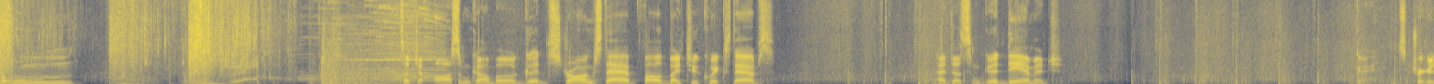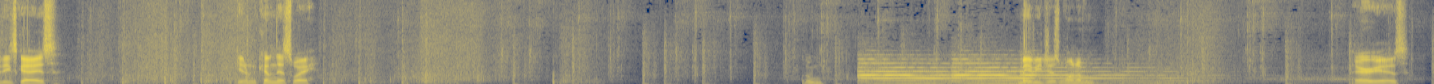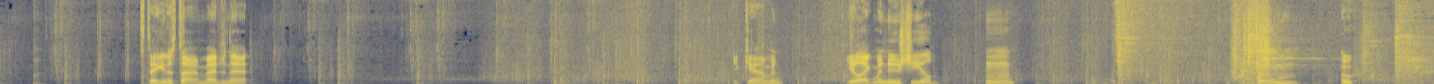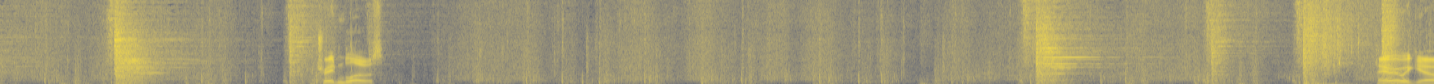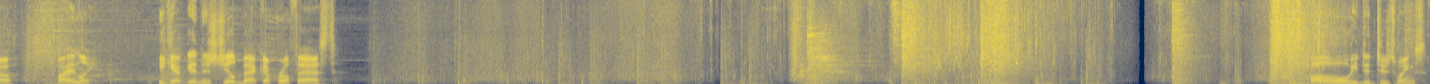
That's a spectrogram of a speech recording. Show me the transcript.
Boom! Such an awesome combo. A good strong stab followed by two quick stabs. That does some good damage. Okay, let's trigger these guys. Get them to come this way. Ooh. Maybe just one of them. There he is. It's taking his time. Imagine that. You coming? You like my new shield? Hmm? Boom. Ooh. Trading blows. There we go. Finally. He kept getting his shield back up real fast. Oh, he did two swings.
